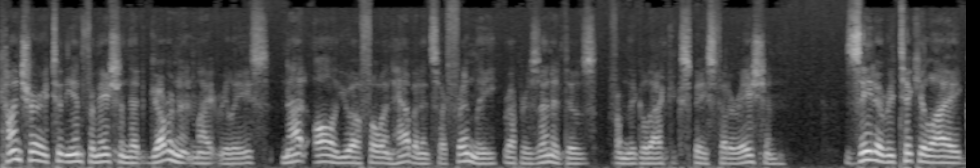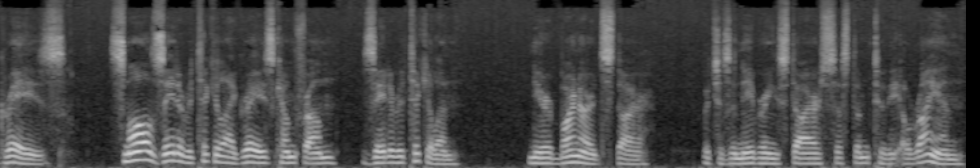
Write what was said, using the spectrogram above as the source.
Contrary to the information that government might release, not all UFO inhabitants are friendly representatives from the Galactic Space Federation. Zeta Reticuli Greys. Small Zeta Reticuli Greys come from Zeta Reticulum, near Barnard's star, which is a neighboring star system to the Orion.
